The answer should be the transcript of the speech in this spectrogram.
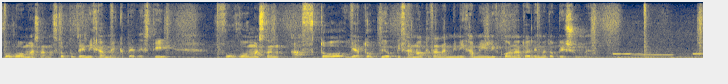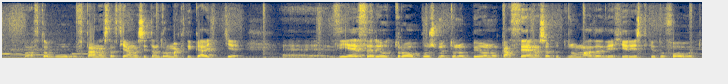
φοβόμασταν αυτό που δεν είχαμε εκπαιδευτεί, φοβόμασταν αυτό για το οποίο πιθανότατα να μην είχαμε υλικό να το αντιμετωπίσουμε. Αυτό που φτάναν στα αυτιά μας ήταν τρομακτικά και ε, διέφερε ο τρόπος με τον οποίο ο καθένας από την ομάδα διαχειρίστηκε το φόβο του.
